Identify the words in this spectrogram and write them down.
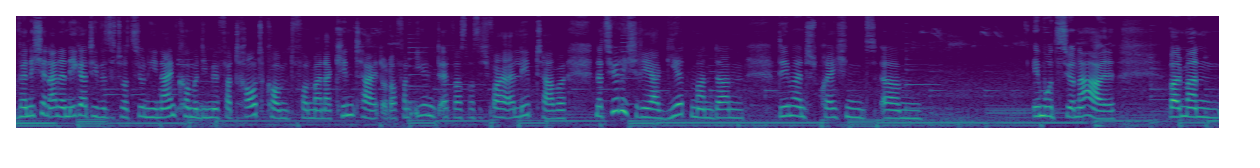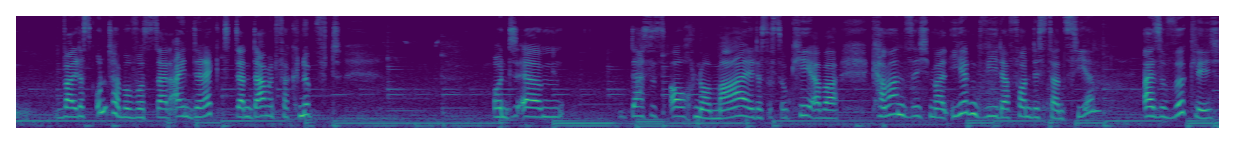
Wenn ich in eine negative Situation hineinkomme, die mir vertraut kommt von meiner Kindheit oder von irgendetwas, was ich vorher erlebt habe, natürlich reagiert man dann dementsprechend ähm, emotional, weil man, weil das Unterbewusstsein einen direkt dann damit verknüpft. Und ähm, das ist auch normal, das ist okay, aber kann man sich mal irgendwie davon distanzieren? Also wirklich,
